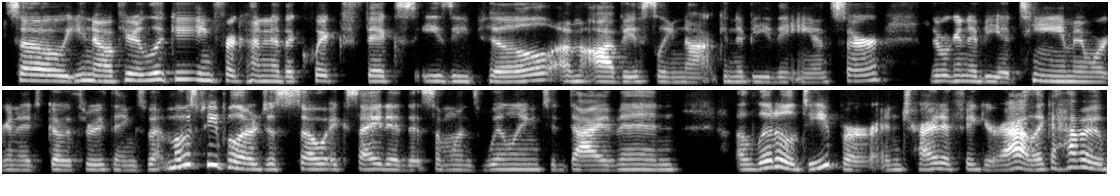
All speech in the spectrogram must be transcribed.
So, you know, if you're looking for kind of the quick fix, easy pill, I'm obviously not going to be the answer. We're going to be a team, and we're going to go through things. But most people are just so excited that someone's willing to dive in a little deeper and try to figure out. Like I have a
